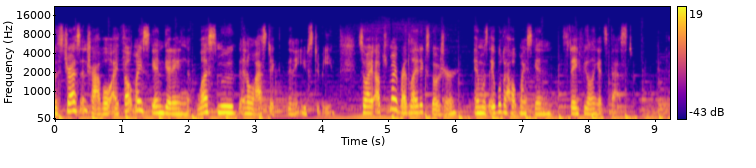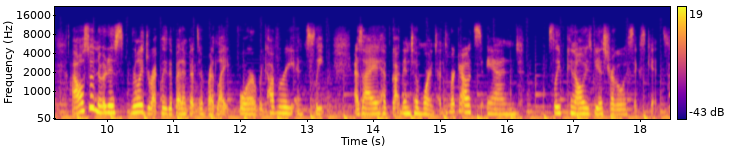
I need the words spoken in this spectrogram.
With stress and travel, I felt my skin getting less smooth and elastic than it used to be. So I upped my red light exposure and was able to help my skin stay feeling its best. I also noticed really directly the benefits of red light for recovery and sleep as I have gotten into more intense workouts and sleep can always be a struggle with six kids.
